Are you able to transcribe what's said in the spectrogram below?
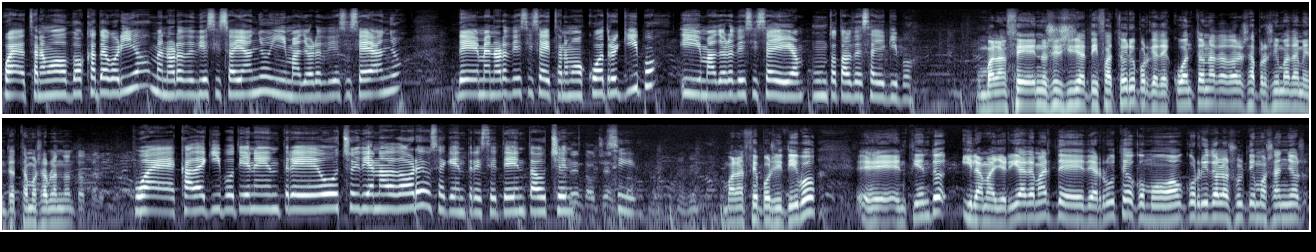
Pues tenemos dos categorías, menores de 16 años y mayores de 16 años. De menores de 16 tenemos cuatro equipos y mayores de 16 un total de seis equipos. Un balance no sé si satisfactorio porque de cuántos nadadores aproximadamente estamos hablando en total. Pues cada equipo tiene entre 8 y 10 nadadores, o sea que entre 70, 80. Sí. Un balance positivo, eh, entiendo, y la mayoría además de, de rute o como ha ocurrido en los últimos años,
